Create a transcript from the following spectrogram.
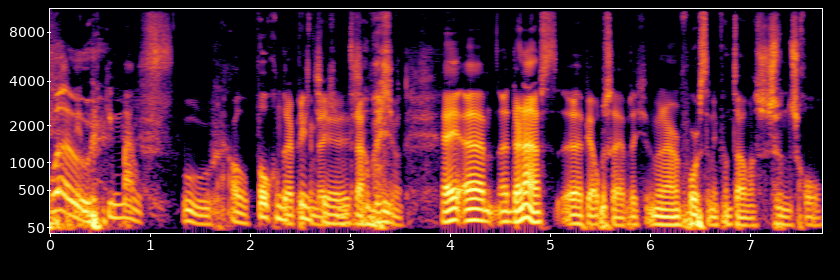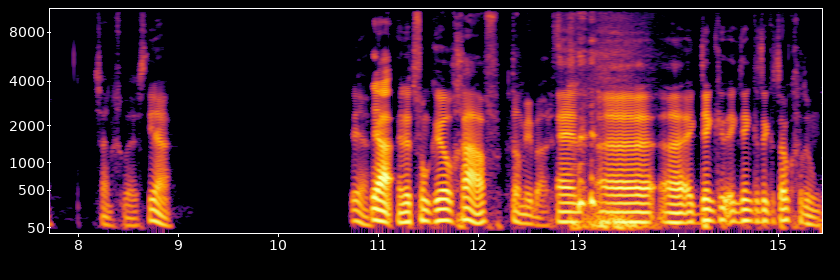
Wow, Mickey Mouse. Oeh, Oh, volgende daar heb ik een beetje puntje. een traumaatje van. Hey, ehm, eh, daarnaast eh, heb je opgeschreven dat je naar een voorstelling van Thomas zijn school zijn geweest. Ja. Ja. Ja. En dat vond ik heel gaaf. Dan meer buiten. En eh, eh, ik, denk, ik denk dat ik het ook ga doen.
